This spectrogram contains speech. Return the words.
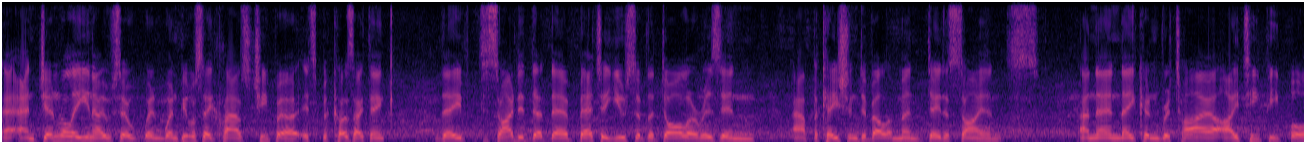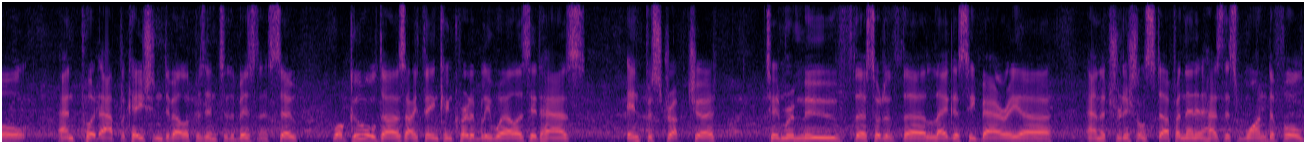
And generally, you know, so when, when people say cloud's cheaper, it's because I think they've decided that their better use of the dollar is in application development, data science, and then they can retire IT people and put application developers into the business. So what Google does, I think, incredibly well is it has infrastructure to remove the sort of the legacy barrier and the traditional stuff, and then it has this wonderful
